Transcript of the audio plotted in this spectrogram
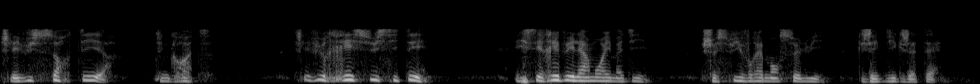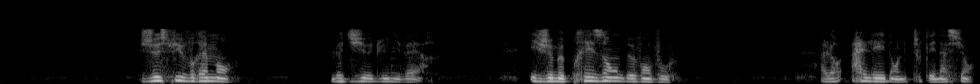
Je l'ai vu sortir d'une grotte. Je l'ai vu ressusciter. Et il s'est révélé à moi et m'a dit, je suis vraiment celui que j'ai dit que j'étais. Je suis vraiment le Dieu de l'univers. Et je me présente devant vous. Alors allez dans toutes les nations.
